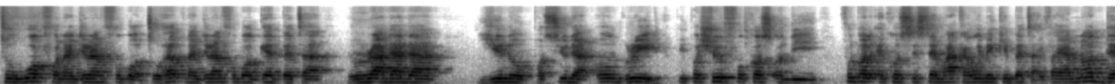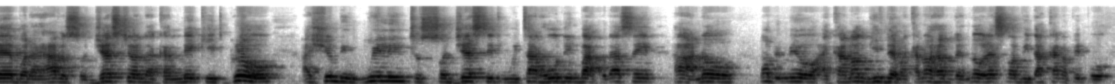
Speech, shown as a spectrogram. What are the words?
to work for Nigerian football, to help Nigerian football get better rather than, you know, pursue their own greed. People should focus on the football ecosystem. How can we make it better? If I am not there, but I have a suggestion that can make it grow, I should be willing to suggest it without holding back, without saying, ah, no, not be me, oh, I cannot give them, I cannot help them. No, let's not be that kind of people.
